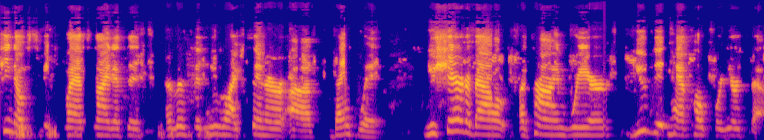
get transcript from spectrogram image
keynote speech last night at the Elizabeth New Life Center uh, banquet. You shared about a time where you didn't have hope for yourself.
